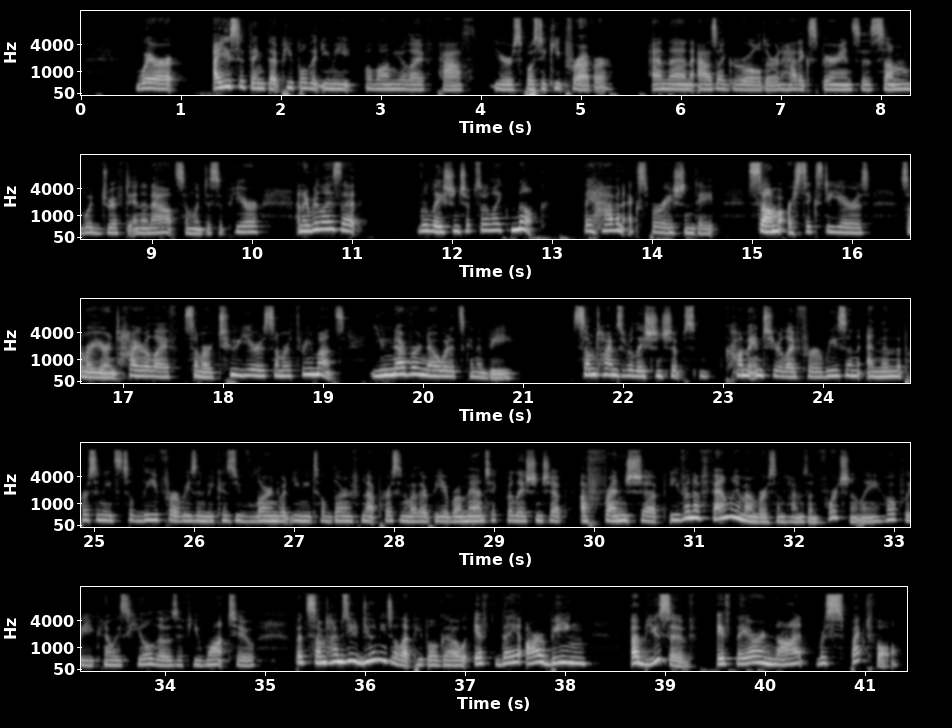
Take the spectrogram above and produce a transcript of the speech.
where I used to think that people that you meet along your life path, you're supposed to keep forever. And then as I grew older and had experiences, some would drift in and out, some would disappear. And I realized that relationships are like milk. They have an expiration date. Some are 60 years, some are your entire life, some are two years, some are three months. You never know what it's going to be. Sometimes relationships come into your life for a reason, and then the person needs to leave for a reason because you've learned what you need to learn from that person, whether it be a romantic relationship, a friendship, even a family member, sometimes, unfortunately. Hopefully, you can always heal those if you want to. But sometimes you do need to let people go if they are being abusive, if they are not respectful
